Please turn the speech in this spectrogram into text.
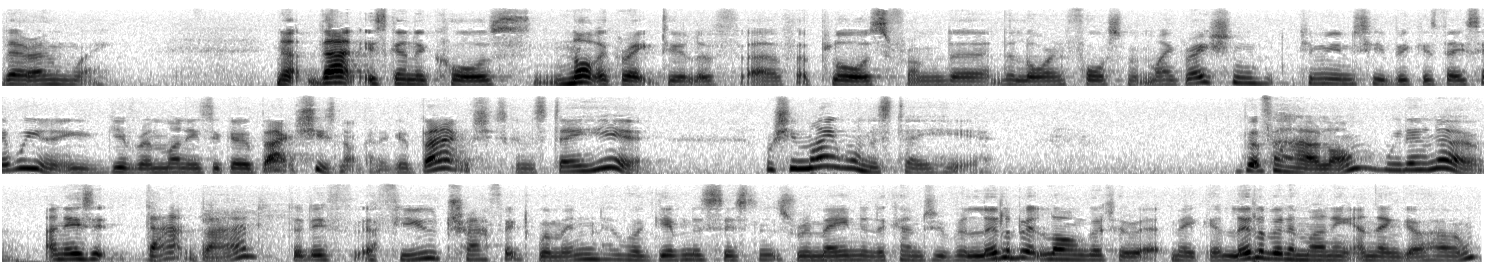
their own way. Now, that is going to cause not a great deal of, of, applause from the, the law enforcement migration community because they say, well, you know, you give her money to go back. She's not going to go back. She's going to stay here. Well, she might want to stay here. But for how long? We don't know. And is it that bad that if a few trafficked women who are given assistance remain in the country for a little bit longer to make a little bit of money and then go home?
